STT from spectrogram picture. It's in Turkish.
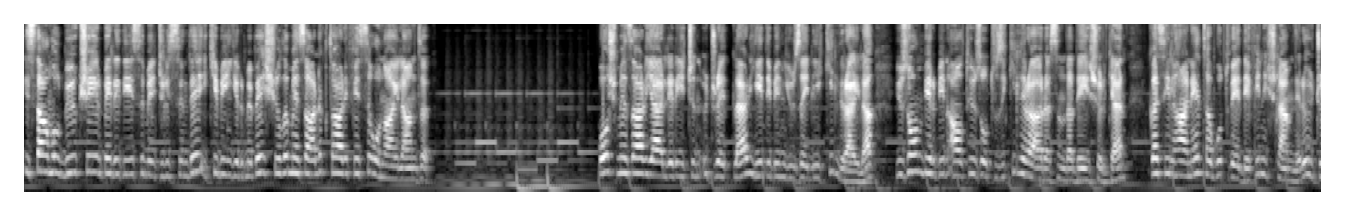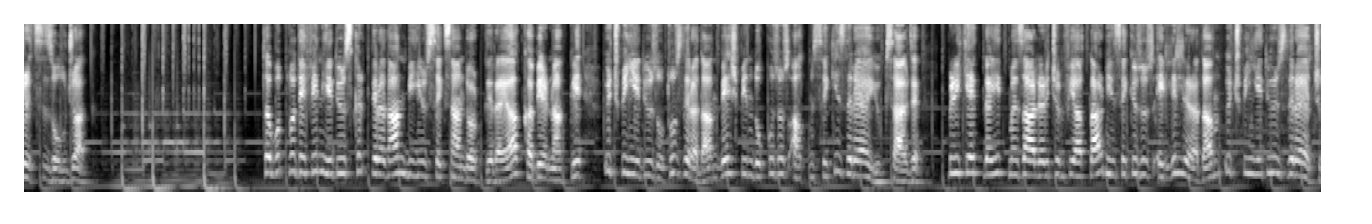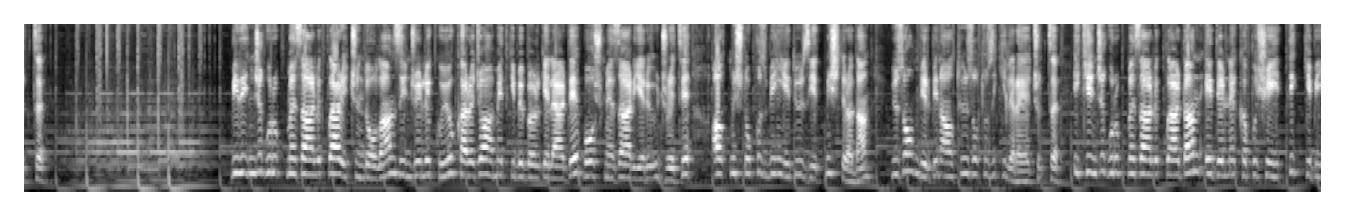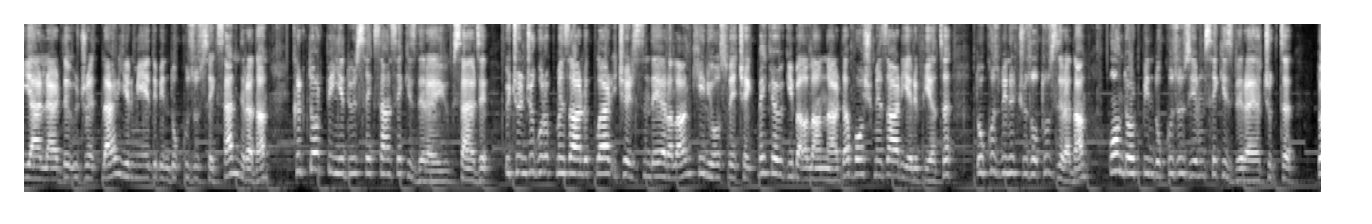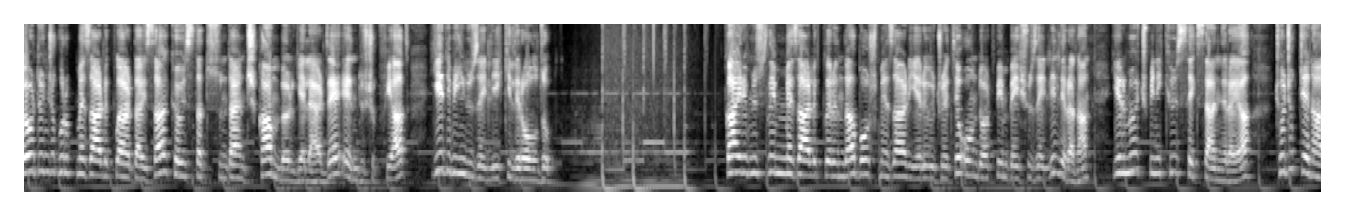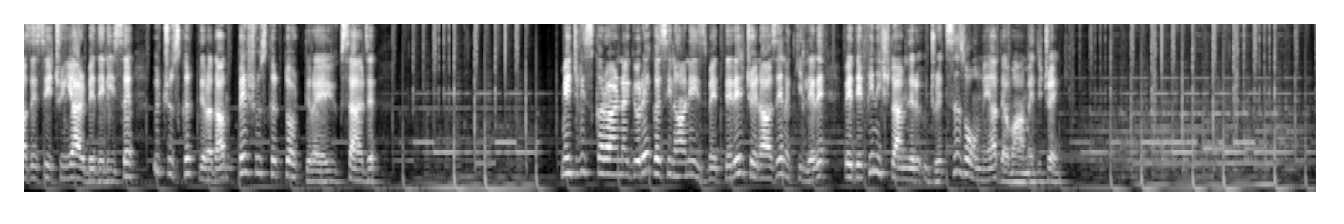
İstanbul Büyükşehir Belediyesi Meclisi'nde 2025 yılı mezarlık tarifesi onaylandı. Boş mezar yerleri için ücretler 7152 lirayla 111632 lira arasında değişirken gasilhane, tabut ve defin işlemleri ücretsiz olacak. Tabutlu defin 740 liradan 1184 liraya, kabir nakli 3730 liradan 5968 liraya yükseldi. Briket lahit mezarlar için fiyatlar 1850 liradan 3700 liraya çıktı. Birinci grup mezarlıklar içinde olan Zincirlikuyu, Karacaahmet gibi bölgelerde boş mezar yeri ücreti 69.770 liradan 111.632 liraya çıktı. İkinci grup mezarlıklardan Edirne Kapı Şehitlik gibi yerlerde ücretler 27.980 liradan 44.788 liraya yükseldi. Üçüncü grup mezarlıklar içerisinde yer alan Kilyos ve Çekmeköy gibi alanlarda boş mezar yeri fiyatı 9.330 liradan 14.928 liraya çıktı. Dördüncü grup mezarlıklarda ise köy statüsünden çıkan bölgelerde en düşük fiyat 7152 lira oldu. Gayrimüslim mezarlıklarında boş mezar yeri ücreti 14.550 liradan 23.280 liraya, çocuk cenazesi için yer bedeli ise 340 liradan 544 liraya yükseldi. Meclis kararına göre gasilhane hizmetleri, cenaze nakilleri ve defin işlemleri ücretsiz olmaya devam edecek.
